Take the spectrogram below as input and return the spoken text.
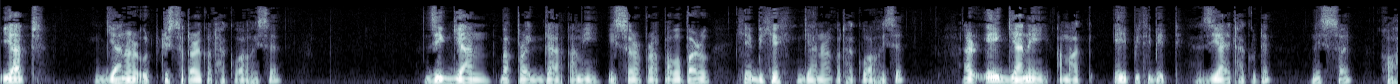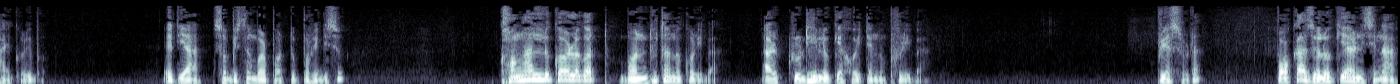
ইয়াত জ্ঞানৰ উৎকৃষ্টতাৰ কথা কোৱা হৈছে। যি জ্ঞান বা প্ৰজ্ঞা আমি ঈশ্বৰৰ পৰা পাব পাৰো সেই বিশেষ জ্ঞানৰ কথা কোৱা হৈছে। আৰু এই জ্ঞানেই আমাক এই পৃথিৱীত জীয়াই থাকোতে নিশ্চয় সহায় কৰিব। এতিয়া চৌবিশ নম্বৰ পদটো পঢ়ি দিছো। খঙাল লোকৰ লগত বন্ধুতা নকৰিবা আৰু ক্ৰোধী লোকে সৈতে নুফুৰিবা। প্ৰিয় শ্ৰোতা পকা জলকীয়াৰ নিচিনা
